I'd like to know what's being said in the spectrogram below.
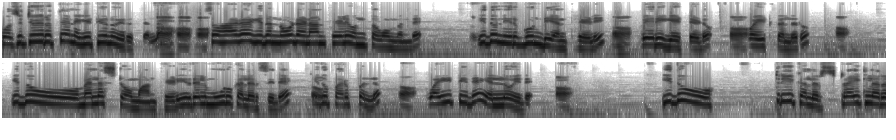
ಪಾಸಿಟಿವ್ ಇರುತ್ತೆ ನೆಗೆಟಿವ್ನು ಇರುತ್ತಲ್ಲ? ಹಾ ಹಾ ಹಾ. ಸೊ ಹಾಗಾಗಿ ಇದನ್ನ ನೋಡೋಣ ಅಂತ ಹೇಳಿ ಒಂದು ತಗೊಂಡ್ಬಂದೆ ಇದು ನಿರ್ಗುಂಡಿ ಅಂತ ಹೇಳಿ. ವೆರಿಗೇಟೆಡ್ ವೇರಿಗೇಟೆಡ್ ಹಾ. ವೈಟ್ ಕಲರ್ ಹಾ. ಇದು ಮೆಲಸ್ಟೋಮಾ ಅಂತ ಹೇಳಿ ಇದ್ರಲ್ಲಿ ಮೂರು ಕಲರ್ಸ್ ಇದೆ. ಇದು ಪರ್ಪಲ್ ವೈಟ್ ಇದೆ ಯೆಲ್ಲೋ ಇದೆ. ಇದು three colours tri colour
